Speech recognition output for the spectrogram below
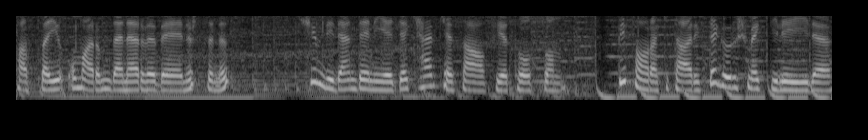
pastayı umarım dener ve beğenirsiniz. Şimdiden deneyecek herkese afiyet olsun. Bir sonraki tarifte görüşmek dileğiyle.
